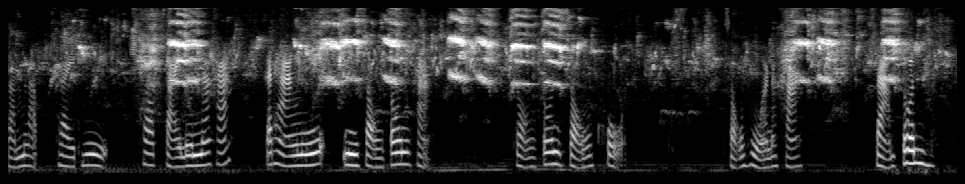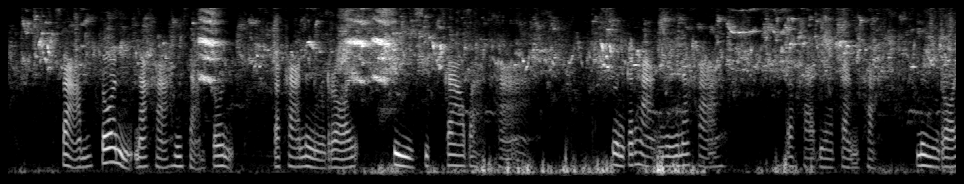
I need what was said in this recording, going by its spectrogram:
สำหรับใครที่ชอบสายลุ้นนะคะ กระถางนี้มีสองต้นค่ะสองต้นสองโขดสองหัวนะคะสามต้น สามต้นนะคะมีสามต้น ราคาหนึ่งร้อยสี่สิบเก้าบาทค่ะ ส่วนกระถางนี้นะคะ ราคาเดียวกันค่ะหนึ่งร้อย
